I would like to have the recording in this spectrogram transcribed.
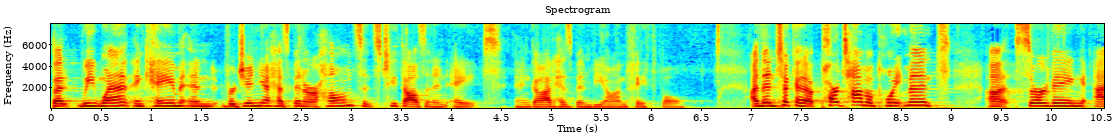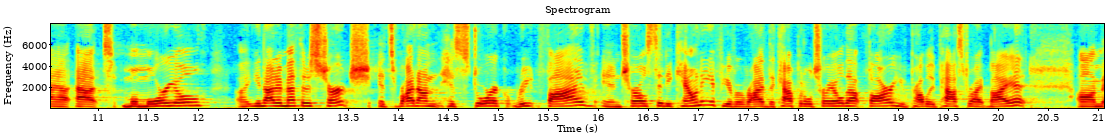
but we went and came, and Virginia has been our home since 2008, and God has been beyond faithful. I then took a part time appointment uh, serving at, at Memorial uh, United Methodist Church. It's right on historic Route 5 in Charles City County. If you ever ride the Capital Trail that far, you've probably passed right by it. Um,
